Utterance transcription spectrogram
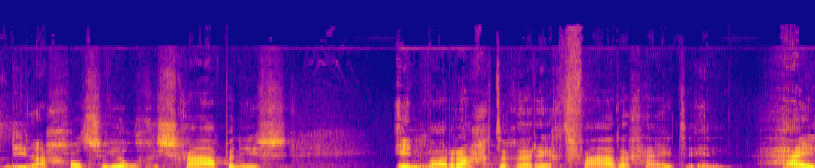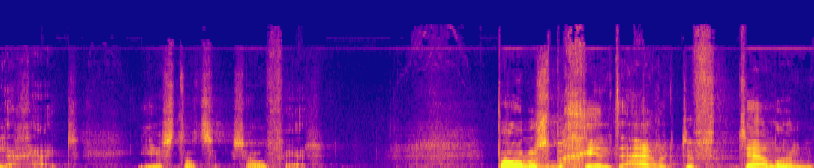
die naar Gods wil geschapen is in waarachtige rechtvaardigheid en heiligheid. Eerst tot zover. Paulus begint eigenlijk te vertellen,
